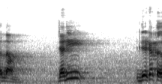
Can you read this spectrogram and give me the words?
6. Jadi, dia kata,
